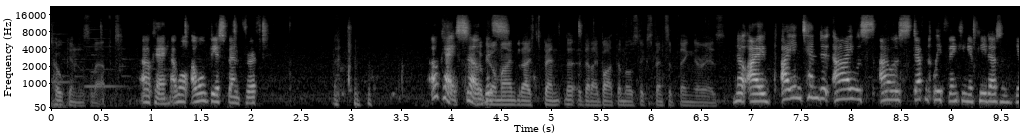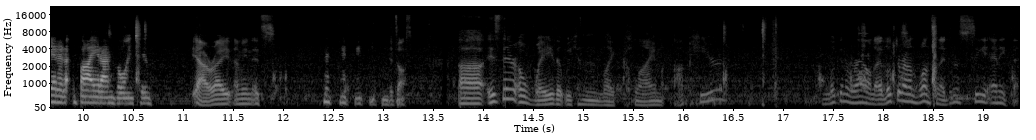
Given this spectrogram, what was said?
tokens left. Okay, I won't. I won't be a spendthrift. Okay, so I don't mind that I spent that I bought the most expensive thing there is. no, I I intended. I was I was definitely thinking if he doesn't get it, buy it, I'm going to. Yeah, right. I mean, it's it's awesome. Uh, is there a way that we can like climb up here? I'm looking around. I looked around once and I didn't see anything.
